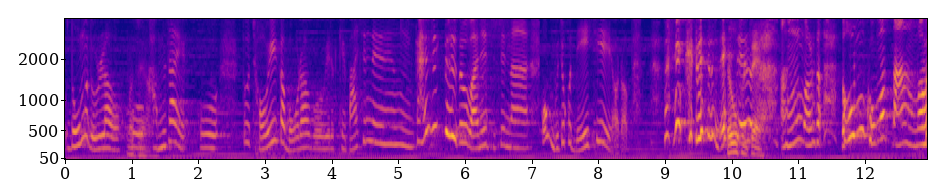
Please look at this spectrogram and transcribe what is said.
너무 놀라웠고 맞아요. 감사했고 또 저희가 뭐라고 이렇게 맛있는 간식들도 많이 주시나 꼭 무조건 4시에 열어봐. 그래서 4시에 배고플 때 앙, 막 그래서 너무 고맙다. 막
